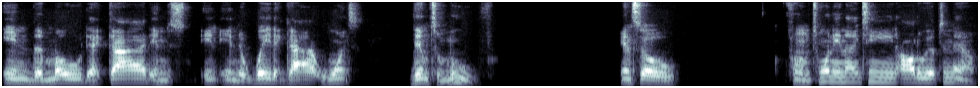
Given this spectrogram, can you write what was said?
in the mode that God and in, in the way that God wants them to move. And so from 2019 all the way up to now,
